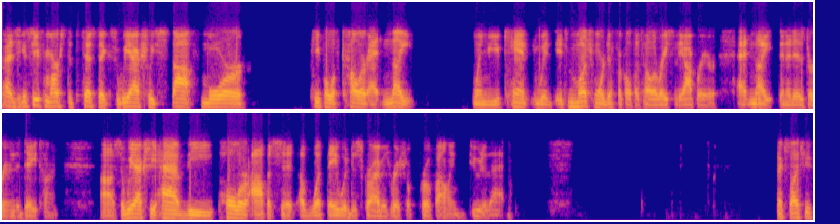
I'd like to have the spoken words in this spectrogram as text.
as you can see from our statistics, we actually stop more people of color at night when you can't, With, it's much more difficult to tell a race of the operator at night than it is during the daytime. Uh, so we actually have the polar opposite of what they would describe as racial profiling due to that. Next slide, Chief.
